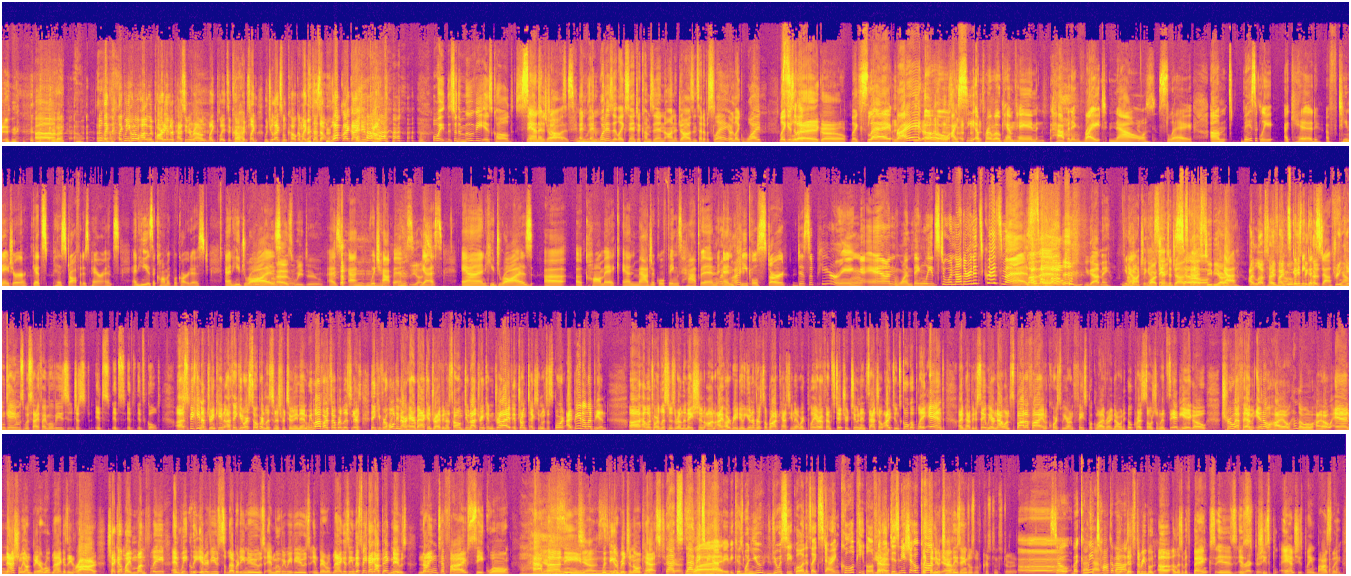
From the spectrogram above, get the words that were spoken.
Um, You're like, oh, No, like like when you go to a Hollywood party and they're passing around like plates of coke, Crack. and it's like, would you like some coke? I'm like, does it look like I do coke? But wait, th- so the movie is called Santa, Santa Jaws, Jaws. and and mm-hmm. what is it like? Santa comes in on a Jaws instead of a sleigh, or like what? Like is it like Slay, girl. like Slay, right? Oh, I see a promo campaign happening right now. Slay. Um, basically, a kid, a f- teenager, gets pissed off at his parents, and he is a comic book artist, and he draws As we do. as at, which happens. Yes. Yes. And he draws uh, a comic, and magical things happen, oh, I and like. people start disappearing, and one thing leads to another, and it's Christmas. love it? Hello. You got me. You I'm know. watching it. Watching. Santa Jaws, so guys. DVR. yeah, I love sci-fi Right movies It's gonna be good because stuff. drinking Yeah. games with sci-fi movies just it's it's it's it's gold. Uh, speaking of drinking, uh, thank you to our sober listeners for tuning in. We love our sober listeners. Thank you for holding our hair back and driving us home. Do not drink and drive. If drunk texting was a sport, I'd be an Olympian. Uh, hello to our listeners around the nation on iHeartRadio, Universal Broadcasting Network, Player FM, Stitcher, TuneIn, Satchel, iTunes, Google Play, and I'm happy to say we are now on Spotify, and of course we are on Facebook Live right now on Hillcrest Social in San Diego, True FM in Ohio, hello Ohio, and nationally on Bear World Magazine. Rawr! Check out my monthly and weekly interviews, celebrity news, and movie reviews in Bear World Magazine. This week I got big news: Nine to Five sequel happening Yes. with the original cast. That's Yes. that makes me happy because when you do a sequel and it's like starring cool people from Yeah. a Disney show like called the new Yeah. Charlie's Angels with Kristen Stewart. Oh. So, but can That's we talk happening? about? That's the reboot. Uh, Elizabeth Banks is is Directing. she's pl- and she's playing Bosley.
